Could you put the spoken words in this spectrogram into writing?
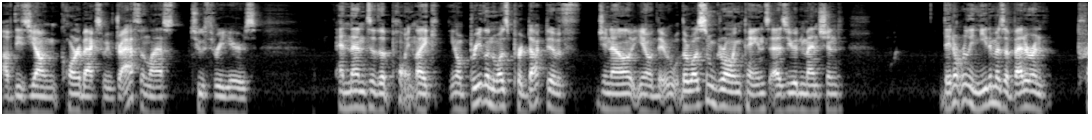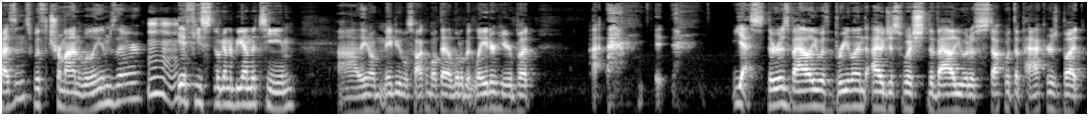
of these young cornerbacks we've drafted in the last two three years. And then to the point, like you know, Breeland was productive. Jenelle, you know, there, there was some growing pains, as you had mentioned. They don't really need him as a veteran presence with Tramon Williams there, Mm-hmm. if he's still going to be on the team. Uh, you know, maybe we'll talk about that a little bit later here, but I, it, yes, there is value with Breeland. I just wish the value would have stuck with the Packers, but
